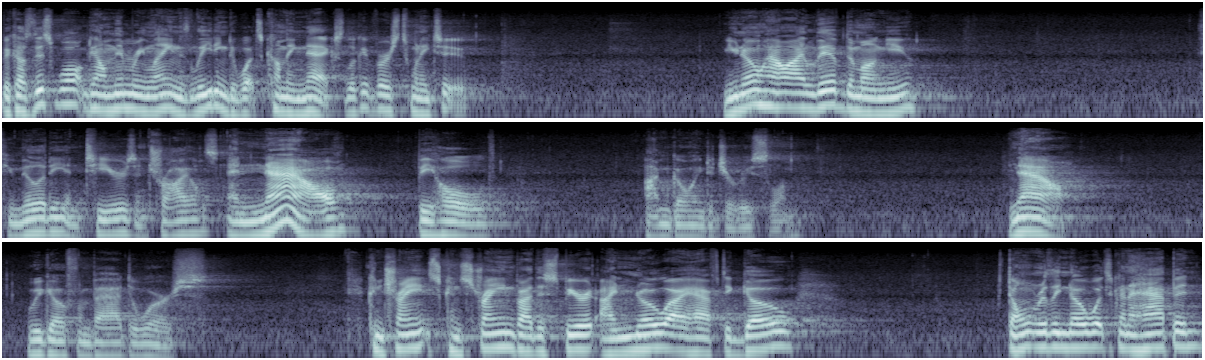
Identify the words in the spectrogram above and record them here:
because this walk down memory lane is leading to what's coming next. Look at verse 22. You know how I lived among you with humility and tears and trials. And now, behold, I'm going to Jerusalem. Now, we go from bad to worse. Constrained by the Spirit, I know I have to go. Don't really know what's going to happen,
